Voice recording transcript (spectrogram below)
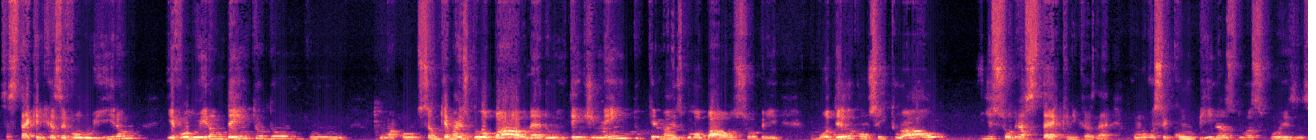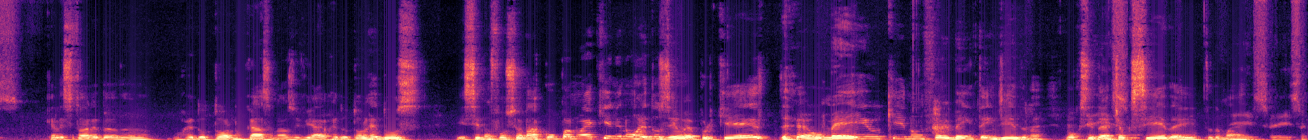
essas técnicas evoluíram e evoluíram dentro do, do, de uma condição que é mais global, né? de um entendimento que é mais global sobre o modelo conceitual e sobre as técnicas, né? Como você combina as duas coisas. Aquela história do, do, redutor, no caso, né, os EVI, o redutor reduz. E se não funcionar, a culpa não é que ele não reduziu, é porque é o meio que não foi bem entendido, né? O oxidante isso. oxida e tudo mais. Isso, isso.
